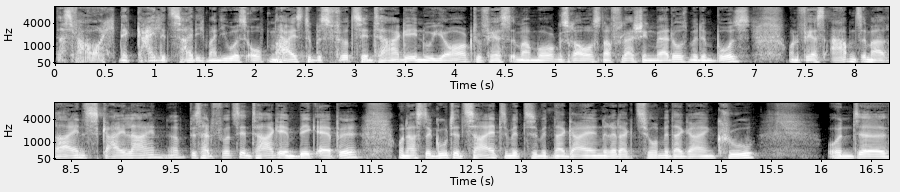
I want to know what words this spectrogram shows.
das war auch echt eine geile Zeit. Ich meine, US Open ja. heißt, du bist 14 Tage in New York, du fährst immer morgens raus nach Flashing Meadows mit dem Bus und fährst abends immer rein, Skyline, ne? bist halt 14 Tage im Big Apple und hast eine gute Zeit mit, mit einer geilen Redaktion, mit einer geilen Crew. Und äh,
